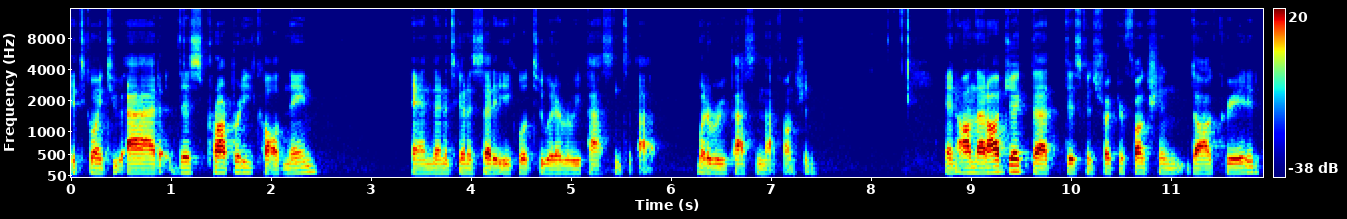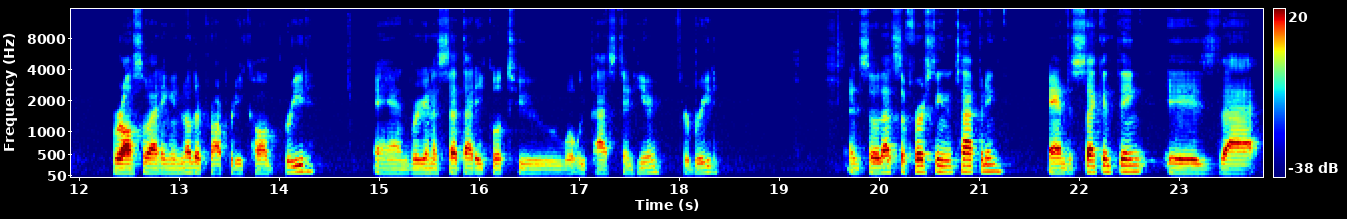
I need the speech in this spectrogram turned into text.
it's going to add this property called name, and then it's going to set it equal to whatever we pass into that, whatever we pass in that function. And on that object that this constructor function dog created, we're also adding another property called breed, and we're going to set that equal to what we passed in here for breed. And so that's the first thing that's happening. And the second thing is that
